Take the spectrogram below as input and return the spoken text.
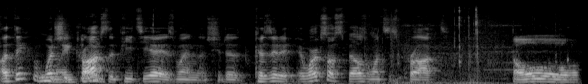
I think when my she God. procs the PTA is when she does because it it works off spells once it's procced. Oh,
